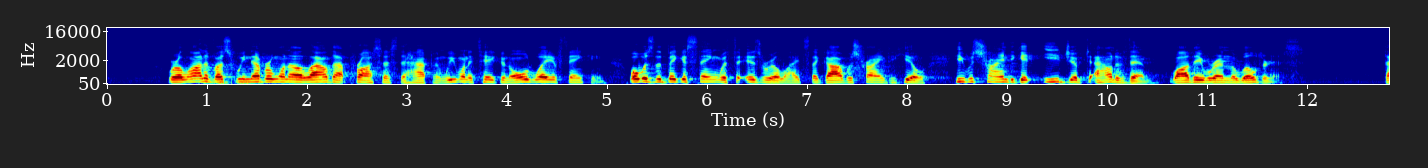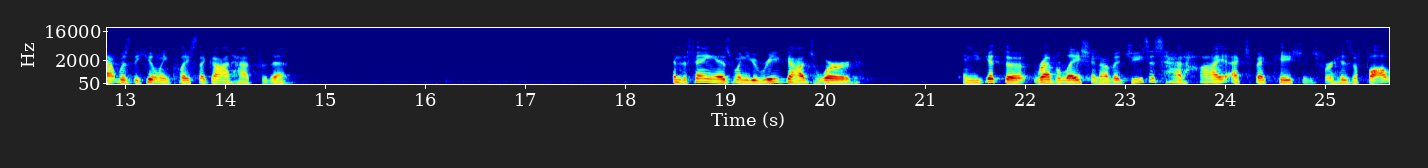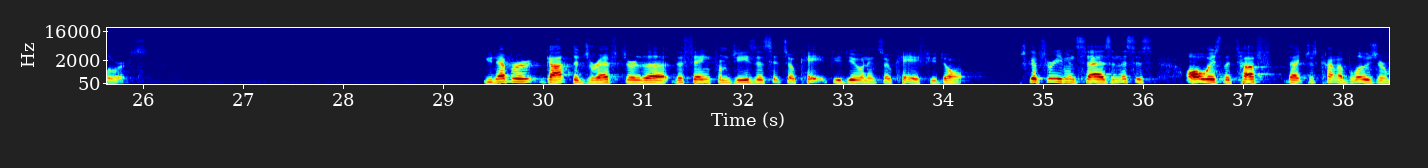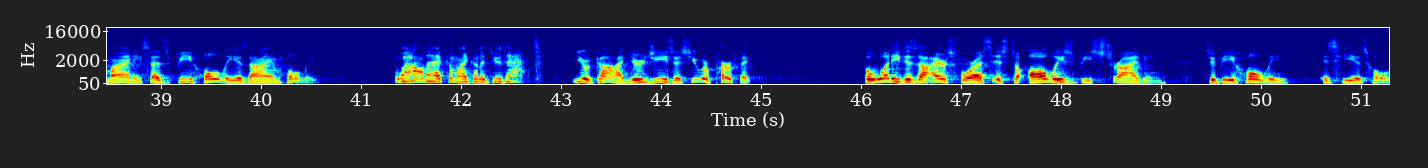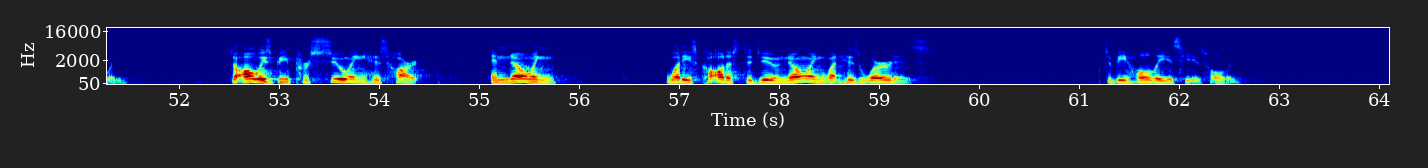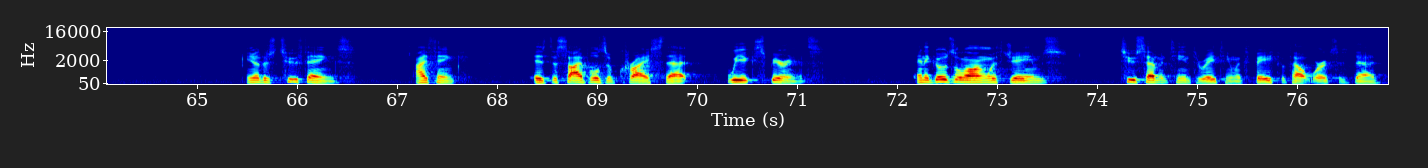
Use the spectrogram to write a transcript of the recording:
Where a lot of us, we never want to allow that process to happen. We want to take an old way of thinking. What was the biggest thing with the Israelites that God was trying to heal? He was trying to get Egypt out of them while they were in the wilderness. That was the healing place that God had for them. And the thing is, when you read God's word and you get the revelation of it, Jesus had high expectations for his followers. You never got the drift or the, the thing from Jesus. It's okay if you do, and it's okay if you don't. Scripture even says, and this is always the tough that just kind of blows your mind, he says, Be holy as I am holy. Well, how the heck am I going to do that? You're God, you're Jesus, you are perfect. But what he desires for us is to always be striving to be holy as he is holy, to always be pursuing his heart and knowing what he's called us to do, knowing what his word is, to be holy as he is holy. You know, there's two things I think as disciples of Christ that we experience. And it goes along with James 2:17 through 18 with faith without works is dead.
